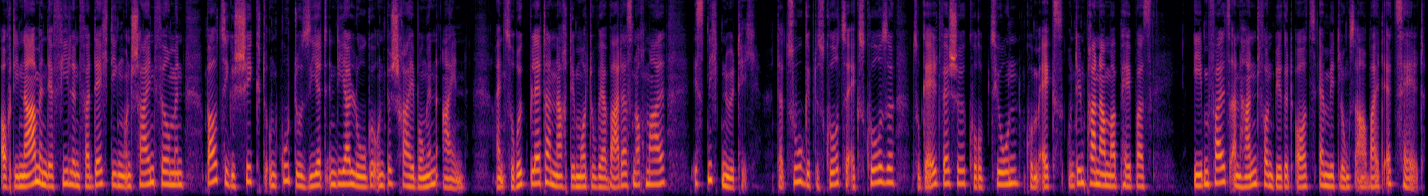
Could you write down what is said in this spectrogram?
Auch die Namen der vielen Verdächtigen und Scheinfirmen baut sie geschickt und gut dosiert in Dialoge und Beschreibungen ein. Ein Zurückblättern nach dem Motto Wer war das nochmal ist nicht nötig. Dazu gibt es kurze Exkurse zu Geldwäsche, Korruption, Cum-Ex und den Panama Papers, ebenfalls anhand von Birgit Orts Ermittlungsarbeit erzählt.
